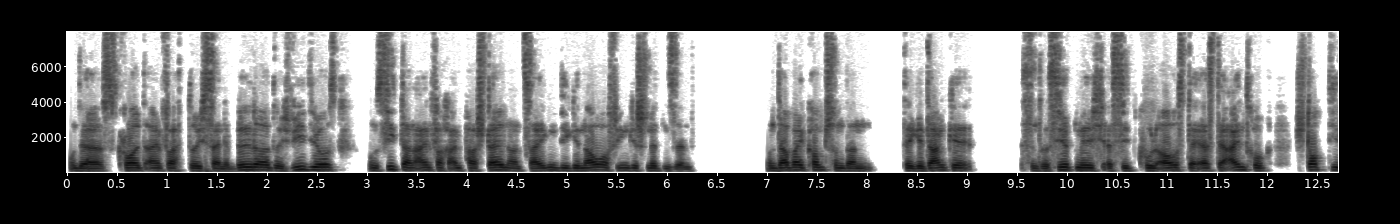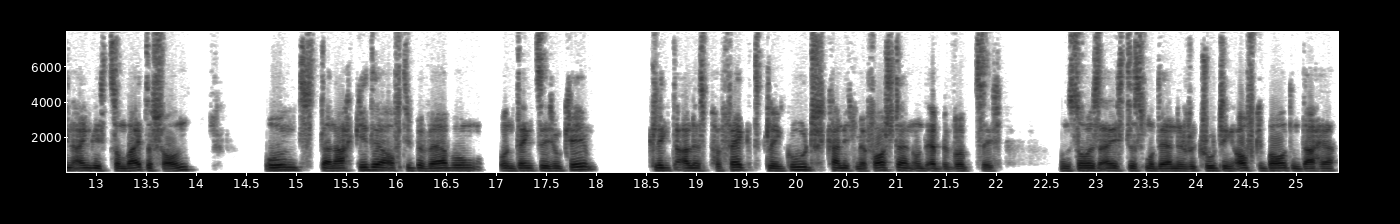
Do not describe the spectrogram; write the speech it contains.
Und er scrollt einfach durch seine Bilder, durch Videos und sieht dann einfach ein paar Stellenanzeigen, die genau auf ihn geschnitten sind. Und dabei kommt schon dann der Gedanke, es interessiert mich, es sieht cool aus. Der erste Eindruck stoppt ihn eigentlich zum Weiterschauen. Und danach geht er auf die Bewerbung und denkt sich, okay, klingt alles perfekt, klingt gut, kann ich mir vorstellen und er bewirbt sich. Und so ist eigentlich das moderne Recruiting aufgebaut und daher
